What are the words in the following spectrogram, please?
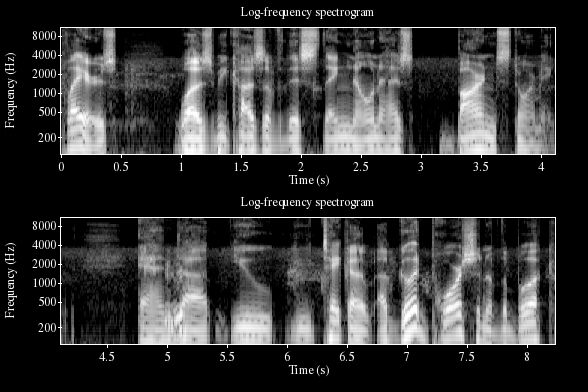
players was because of this thing known as barnstorming. And mm-hmm. uh, you, you take a, a good portion of the book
